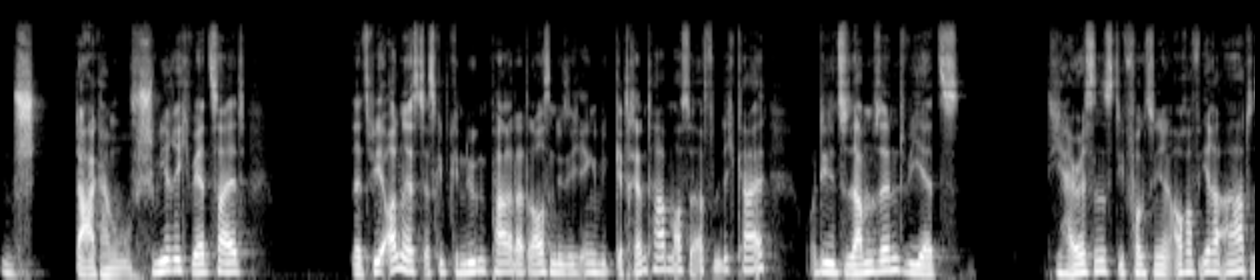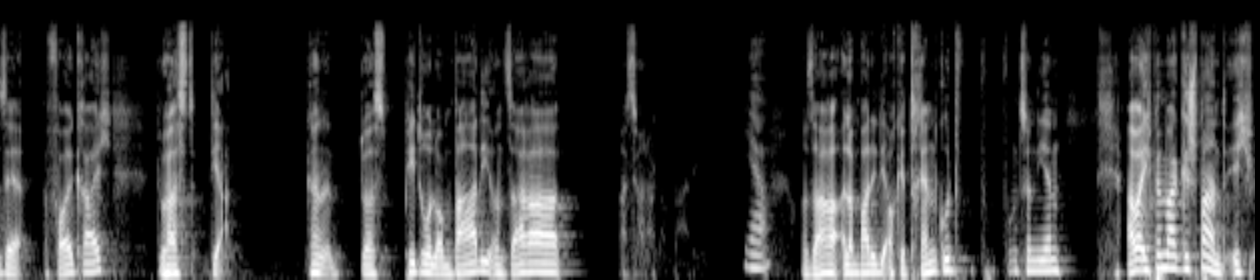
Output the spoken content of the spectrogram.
ein starker Move. Schwierig wäre es halt, let's be honest, es gibt genügend Paare da draußen, die sich irgendwie getrennt haben aus der Öffentlichkeit und die, die zusammen sind, wie jetzt die Harrisons, die funktionieren auch auf ihre Art, sehr erfolgreich. Du hast die, du hast Pedro Lombardi und Sarah, was war noch Lombardi? Ja. Und Sarah Lombardi, die auch getrennt gut funktionieren. Aber ich bin mal gespannt. Ich,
